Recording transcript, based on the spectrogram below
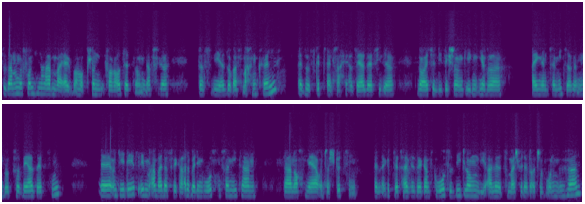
zusammengefunden haben, war ja überhaupt schon die Voraussetzung dafür, dass wir sowas machen können. Also es gibt einfach ja sehr, sehr viele Leute, die sich schon gegen ihre eigenen Vermieterinnen so zur Wehr setzen. Äh, und die Idee ist eben aber, dass wir gerade bei den großen Vermietern da noch mehr unterstützen. Also da gibt es ja teilweise ganz große Siedlungen, die alle zum Beispiel der Deutsche Wohnen gehören.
